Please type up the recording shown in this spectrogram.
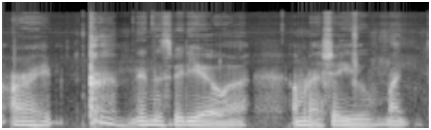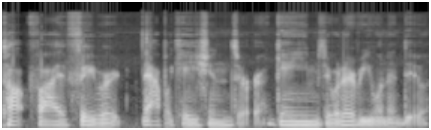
Alright, in this video, uh, I'm going to show you my top 5 favorite applications or games or whatever you want to do.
